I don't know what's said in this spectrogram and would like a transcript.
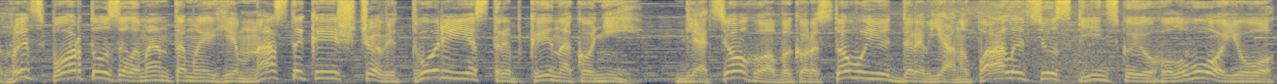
вид спорту з елементами гімнастики, що відтворює стрибки на коні. Для цього використовують дерев'яну палицю з кінською головою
